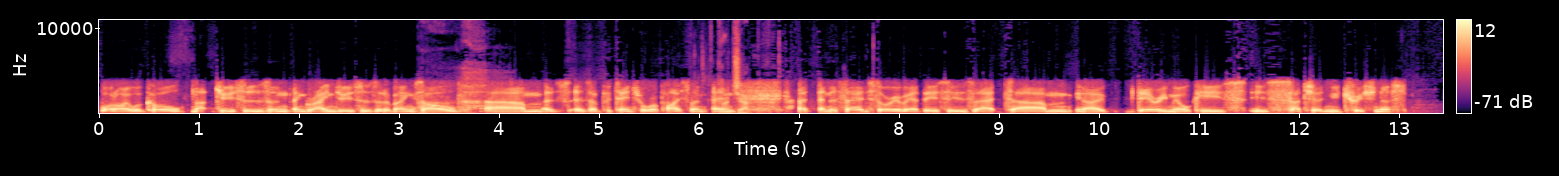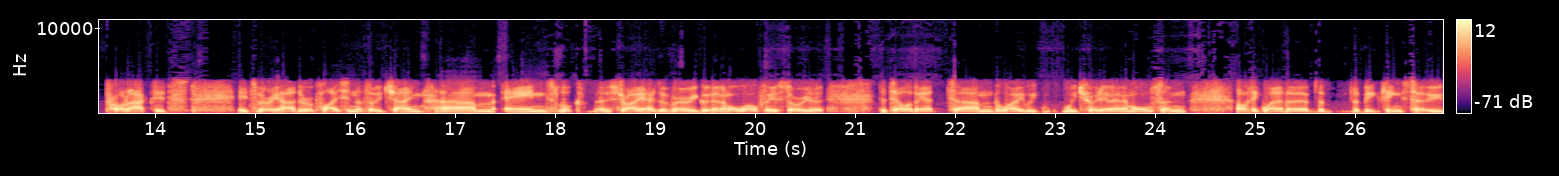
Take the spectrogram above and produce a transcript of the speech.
what I would call nut juices and, and grain juices that are being sold um, as as a potential replacement. And Gotcha. and the sad story about this is that um, you know dairy milk is is such a nutritionist product. It's it's very hard to replace in the food chain. Um, and look, Australia has a very good animal welfare story to, to tell about um, the way we, we treat our animals. And I think one of the, the, the big things too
